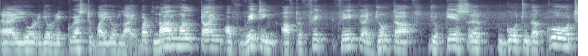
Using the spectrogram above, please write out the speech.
uh, your your request by your lawyer but normal time of waiting after fake fake uh, junta your case uh, go to the court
